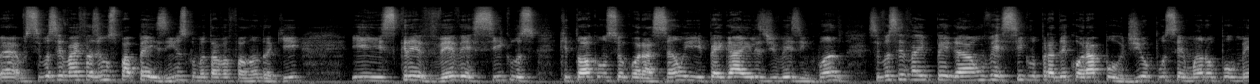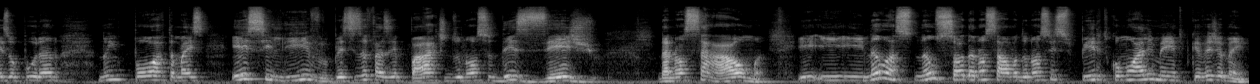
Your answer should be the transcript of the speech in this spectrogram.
é, se você vai fazer uns papeizinhos, como eu estava falando aqui, e escrever versículos que tocam o seu coração e pegar eles de vez em quando, se você vai pegar um versículo para decorar por dia, ou por semana, ou por mês, ou por ano, não importa, mas esse livro precisa fazer parte do nosso desejo, da nossa alma, e, e, e não, não só da nossa alma, do nosso espírito, como um alimento, porque veja bem,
